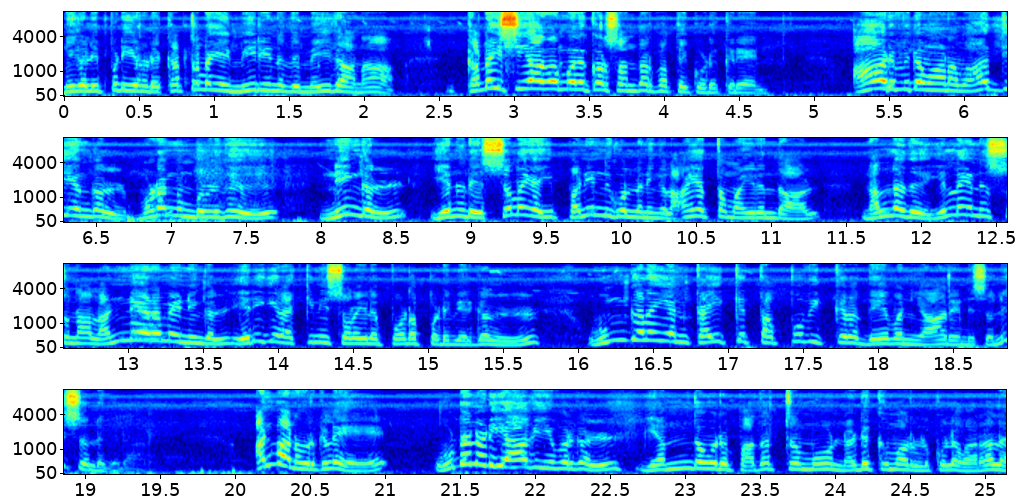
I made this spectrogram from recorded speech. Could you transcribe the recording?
நீங்கள் இப்படி என்னுடைய கட்டளையை மீறினது மெய்தானா? கடைசியாக உங்களுக்கு ஒரு சந்தர்ப்பத்தை கொடுக்கிறேன். ஆறு விதமான வாத்தியங்கள் முடங்கும் பொழுது நீங்கள் என்னுடைய சிலையை பணிந்து கொள்ள நீங்கள் ஆயத்தமாக இருந்தால் நல்லது இல்லை என்று சொன்னால் அந்நேரமே நீங்கள் எரிகிற அக்கினி சிலையில போடப்படுவீர்கள். உங்களை என் கைக்கு தப்புவிக்கிற தேவன் யார் என்று சொல்லி சொல்லுகிறார். அன்பானவர்களே உடனடியாக இவர்கள் எந்த ஒரு பதற்றமோ நடுக்குமோ அவர்களுக்குள்ளே வரல.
